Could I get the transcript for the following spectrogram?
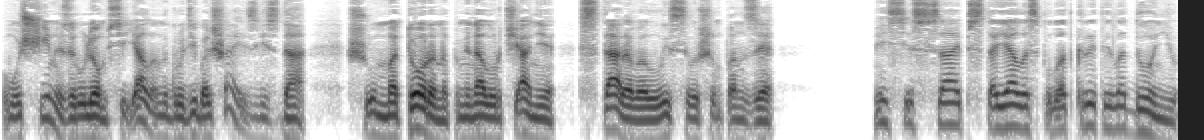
У мужчины за рулем сияла на груди большая звезда. Шум мотора напоминал урчание старого лысого шимпанзе. Миссис Сайп стояла с полуоткрытой ладонью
